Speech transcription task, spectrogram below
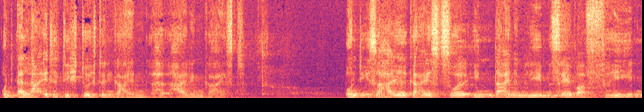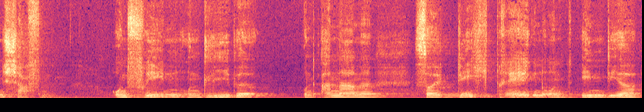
und er leitet dich durch den Heiligen Geist. Und dieser Heilige Geist soll in deinem Leben selber Frieden schaffen und Frieden und Liebe und Annahme soll dich prägen und in dir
